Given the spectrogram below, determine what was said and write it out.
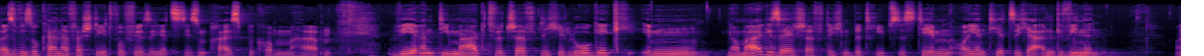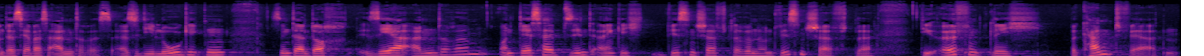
weil sowieso keiner versteht, wofür sie jetzt diesen Preis bekommen haben. Während die marktwirtschaftliche Logik im normalgesellschaftlichen Betriebssystem orientiert sich ja an Gewinnen. Und das ist ja was anderes. Also die Logiken sind dann doch sehr andere und deshalb sind eigentlich Wissenschaftlerinnen und Wissenschaftler, die öffentlich bekannt werden,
